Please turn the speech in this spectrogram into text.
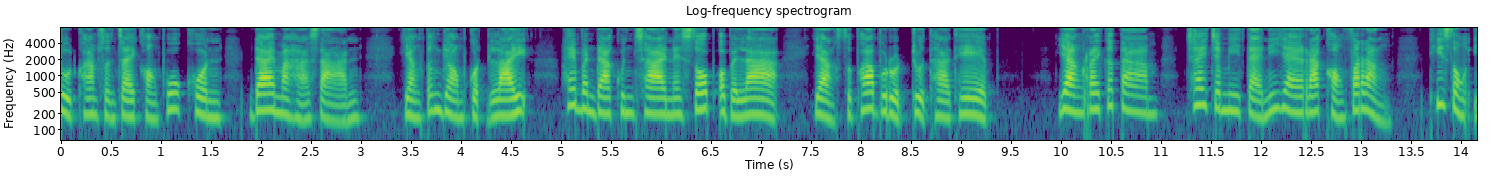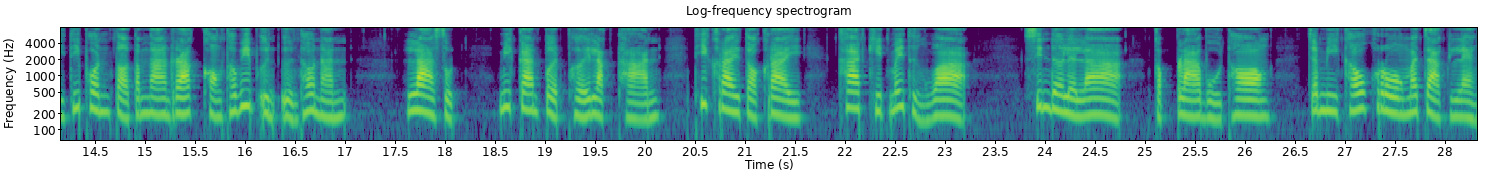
ดูดความสนใจของผู้คนได้มหาศาล ยังต้องยอมกดไลค์ ให้บรรดาคุณชายในโซฟโอเปร่าอย่างสุภาพบุรุษจุธาเทพ อย่างไรก็ตาม ใช่จะมีแต่นิยายรักของฝรั่ง ที่ส่งอิทธิพลต่อตำนานรักของทวีปอื่น ๆ เท่านั้น ล่าสุดมีการเปิดเผยหลักฐานที่ใครต่อใครคาดคิดไม่ถึงว่า ซินเดอเรลล่ากับปลาบู่ทอง จะมีเค้าโครงมาจากแหล่ง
